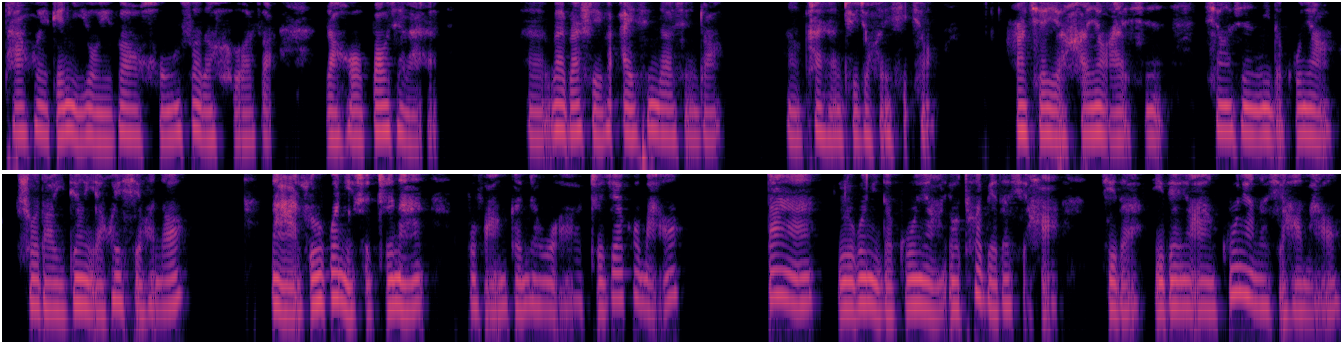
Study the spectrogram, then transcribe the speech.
他会给你用一个红色的盒子，然后包起来，嗯，外边是一个爱心的形状，嗯，看上去就很喜庆，而且也很有爱心，相信你的姑娘收到一定也会喜欢的哦。那如果你是直男，不妨跟着我直接购买哦。当然，如果你的姑娘有特别的喜好，记得一定要按姑娘的喜好买哦。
